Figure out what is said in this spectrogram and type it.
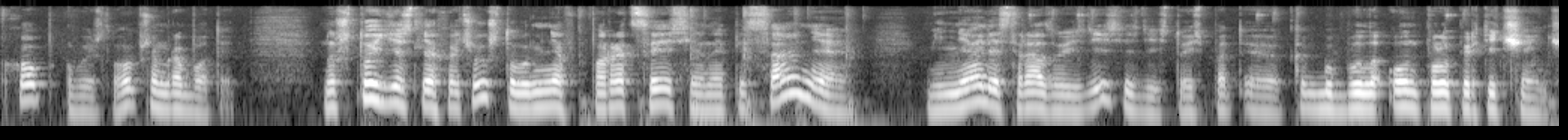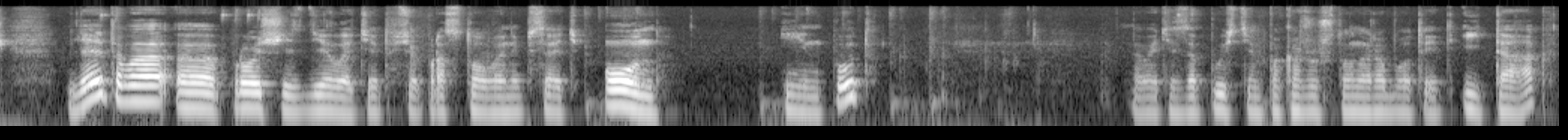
хоп, вышло. В общем, работает. Но что если я хочу, чтобы у меня в процессе написания меняли сразу и здесь, и здесь, то есть под, э, как бы было on property change. Для этого э, проще сделать это все простого и написать on input. Давайте запустим, покажу, что она работает и так.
